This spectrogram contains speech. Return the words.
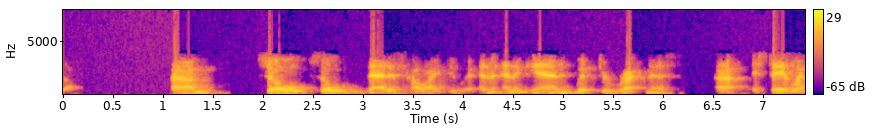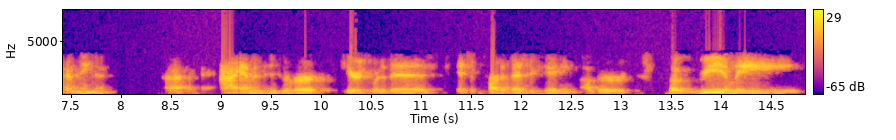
self. Um, so, so that is how I do it. And, and again, with directness, uh, say it like I mean it. Uh, I am an introvert. Here's what it is. It's a part of educating others, but really,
